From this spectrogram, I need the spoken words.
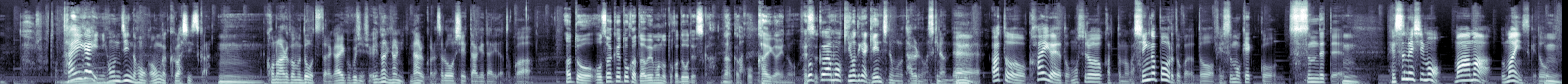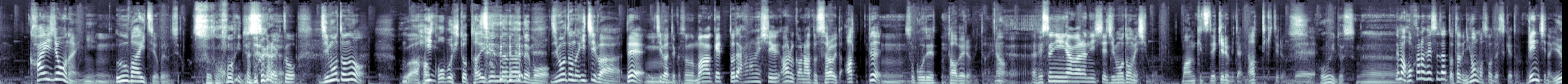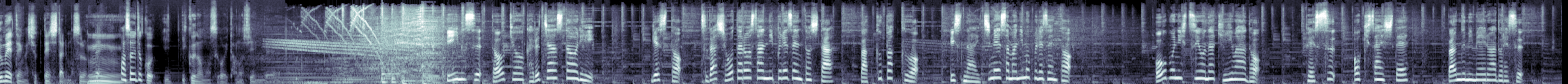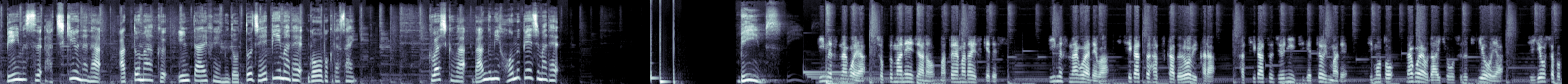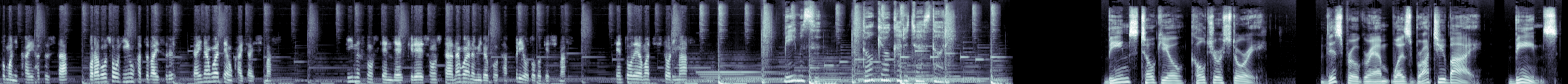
大概日本人の方が音楽詳しいですから。うん。このアルバムどうっつったら外国人の人「え何何?」ってなるからそれを教えてあげたりだとかあとお酒とか食べ物とかどうですか？なんかこう海外のフェス僕はもう基本的には現地のものを食べるのが好きなんで、あと海外だと面白かったのがシンガポールとかだとフェスも結構進んでて、うん。フェス飯もまあまあうまいんですけど、うん。会場内にうん。ウーバーイーツ呼べるんですよ、すごいですね。だからこう地元のうわい運ぶ人大変だなでも。地元の市場で、うん。市場っていうかそのマーケットであの飯あるかなと調べてあって、うん。そこで食べるみたいな、フェスにいながらにして地元飯も満喫できるみたいになってきてるんすで。ごいですね。でまあ他のフェスだと多分日本もそうですけど現地の有名店が出店したりもするんで、うん。まあ、そういうとこい行くのもすごい楽しいんで。ビームス東京カルチャーストーリー。ゲスト津田翔太郎さんにプレゼントしたバックパックをリスナー1名様にもプレゼント。応募に必要なキーワード「フェス」を記載して番組メールアドレス beams897 アットマークインター FM.jp までご応募ください。詳しくは番組ホームページまで。BEAMS ビームス名古屋ショップマネージャーの的山大輔です。ビームス名古屋では7月20日土曜日から8月12日月曜日まで地元名古屋を代表する企業や事業者とともに開発したコラボ商品を発売する大名古屋店を開催します。ビームスの視点でキュレーションした名古屋の魅力をたっぷりお届けします。店頭でお待ちしております。BEAMS 東京カルチャーストーリー Beams Tokyo Culture Story. This program was brought to you by Beams.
